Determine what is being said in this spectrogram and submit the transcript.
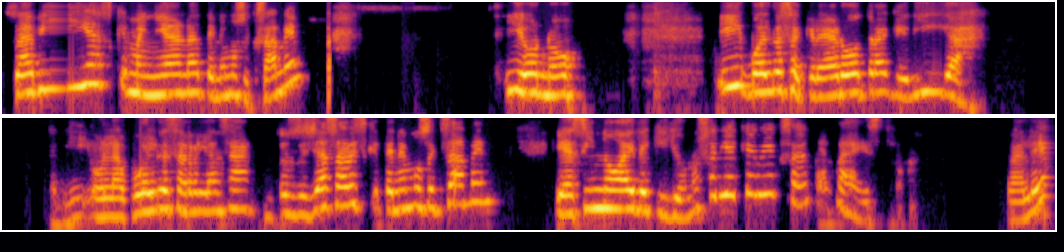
¿Sabías que mañana tenemos examen? ¿Sí o no? Y vuelves a crear otra que diga, o la vuelves a relanzar. Entonces ya sabes que tenemos examen y así no hay de que yo no sabía que había examen, maestro. ¿Vale?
